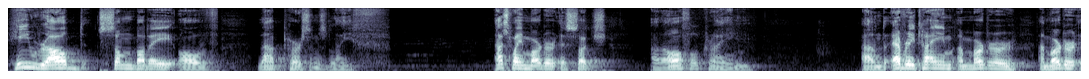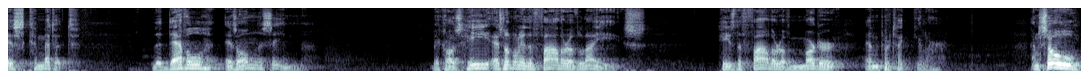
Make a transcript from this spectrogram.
He robbed somebody of that person's life. That's why murder is such an awful crime. And every time a murderer, a murder is committed, the devil is on the scene. Because he is not only the father of lies, he's the father of murder in particular. And so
